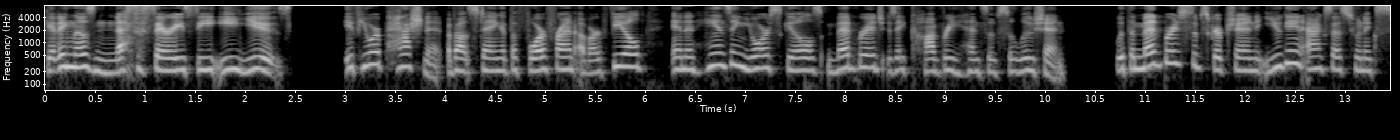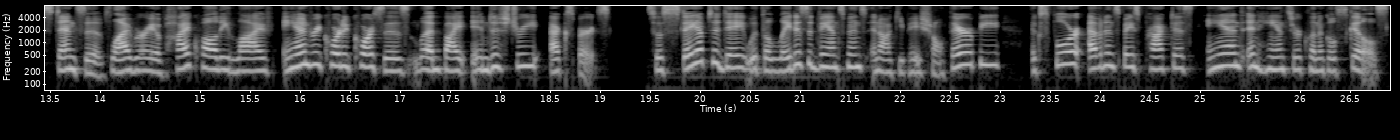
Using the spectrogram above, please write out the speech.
getting those necessary CEUs. If you are passionate about staying at the forefront of our field and enhancing your skills, MedBridge is a comprehensive solution. With the MedBridge subscription, you gain access to an extensive library of high quality live and recorded courses led by industry experts so stay up to date with the latest advancements in occupational therapy, explore evidence based practice, and enhance your clinical skills.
